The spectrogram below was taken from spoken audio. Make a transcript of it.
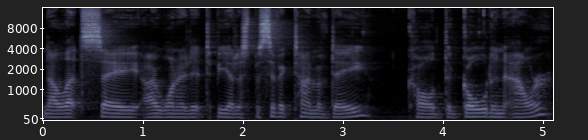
Now, let's say I wanted it to be at a specific time of day called the golden hour.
